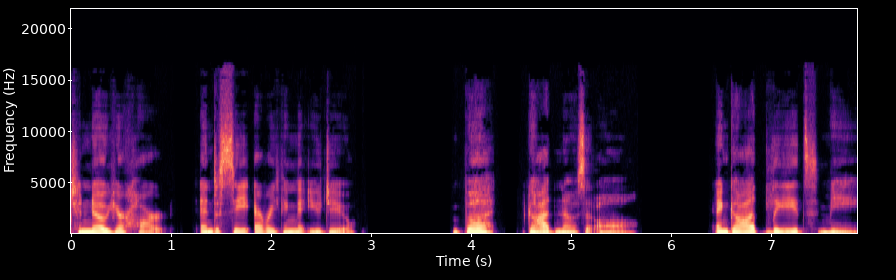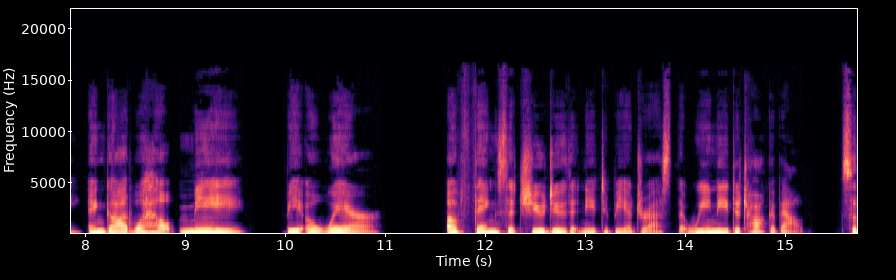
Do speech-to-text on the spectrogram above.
to know your heart and to see everything that you do. But God knows it all. And God leads me, and God will help me be aware of things that you do that need to be addressed, that we need to talk about. So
